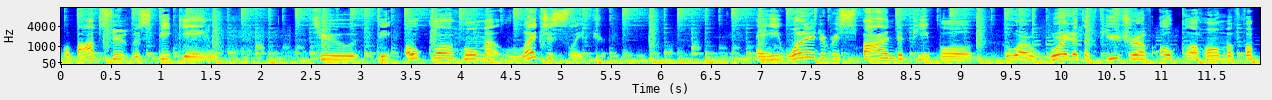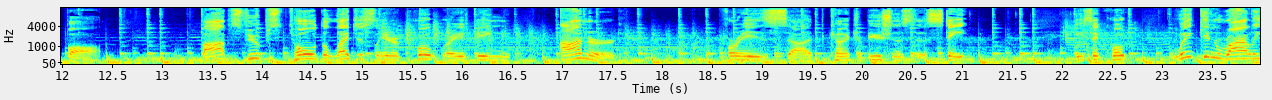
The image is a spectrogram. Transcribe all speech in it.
Well, Bob Stoops was speaking to the Oklahoma legislature, and he wanted to respond to people who are worried about the future of Oklahoma football. Bob Stoops told the legislator, quote, where he's being honored for his uh, contributions to the state. He said, quote, Lincoln Riley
